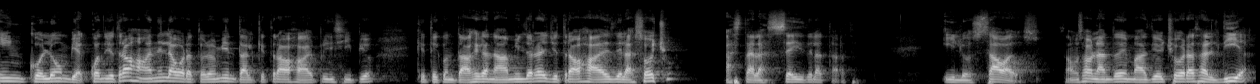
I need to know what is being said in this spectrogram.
En Colombia, cuando yo trabajaba en el laboratorio ambiental que trabajaba al principio, que te contaba que ganaba mil dólares, yo trabajaba desde las 8 hasta las 6 de la tarde. Y los sábados, estamos hablando de más de 8 horas al día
